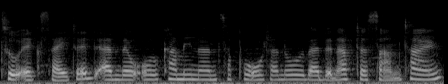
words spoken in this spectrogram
too excited and they'll all come in and support and all that. Then after some time,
